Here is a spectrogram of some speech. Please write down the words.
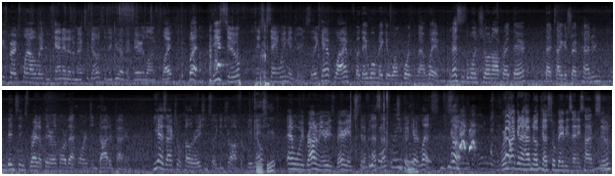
These birds fly all the way from Canada to Mexico, so they do have a very long flight. But these two, they sustain wing injuries. So they can't fly, but they won't make it one fourth of that way. Vanessa's the one showing off right there, with that tiger stripe pattern, and Vincent's right up there with more of that orange and dotted pattern. He has actual coloration, so he can show off for females. Can you see it? And when we brought him here, he's very interested in Vanessa. She could care less. So, we're not gonna have no kestrel babies anytime soon.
